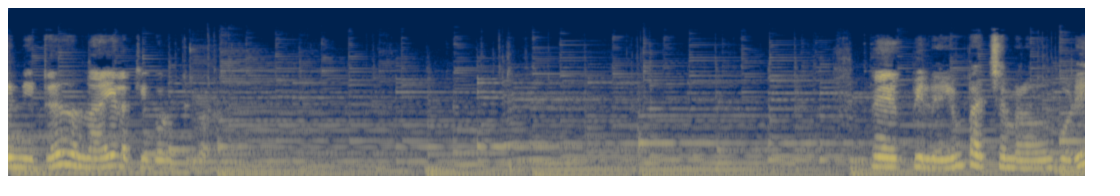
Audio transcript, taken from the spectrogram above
എന്നിട്ട് നന്നായി ഇളക്കി കൊടുക്കുക. വേപ്പിലയും പച്ചമുളകും കൂടി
